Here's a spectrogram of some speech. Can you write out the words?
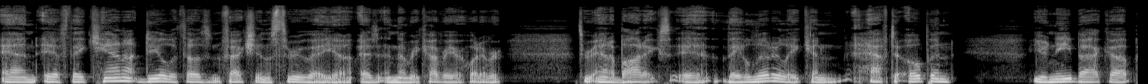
And if they cannot deal with those infections through a, uh, as in the recovery or whatever, through antibiotics, uh, they literally can have to open your knee back up,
